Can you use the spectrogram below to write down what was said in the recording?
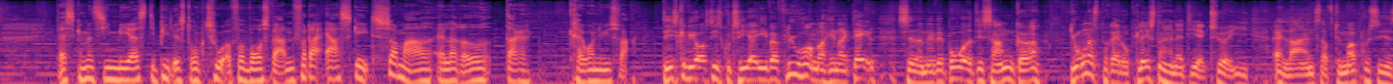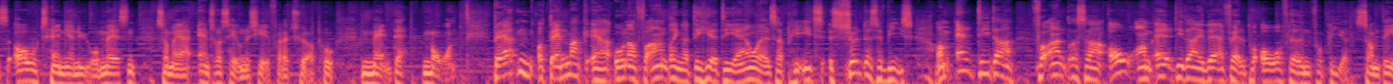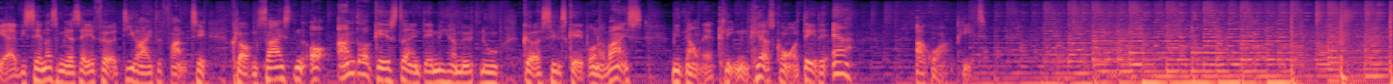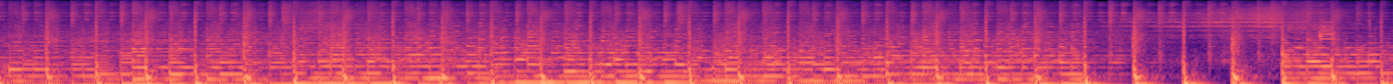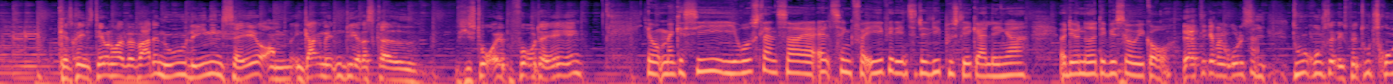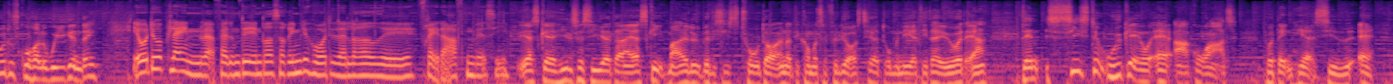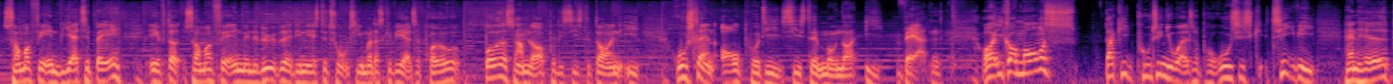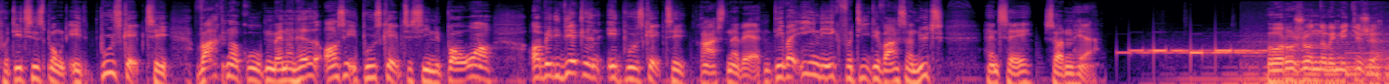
hvad skal man sige, mere stabile struktur for vores verden, for der er sket så meget allerede, der kræver nye svar. Det skal vi også diskutere. Eva Flyvholm og Henrik Dahl sidder med ved bordet. Det samme gør Jonas Pareto Plesner, han er direktør i Alliance of Democracies, og Tanja Nyrup Madsen, som er ansvarshavende chefredaktør på mandag morgen. Verden og Danmark er under forandring, og det her det er jo altså P1 søndagsavis om alt det, der forandrer sig, og om alt det, der i hvert fald på overfladen forbliver, som det er. Vi sender, som jeg sagde før, direkte frem til klokken 16, og andre gæster end dem, I har mødt nu, gør selskab undervejs. Mit navn er Clemen Kærsgaard, og dette er Agua Pete. Katrine Stevenhøj, hvad var det nu, Lenin sagde om en gang imellem bliver der skrevet historie på få dage, ikke? Jo, man kan sige, at i Rusland så er alting for evigt, indtil det lige pludselig ikke er længere. Og det er jo noget af det, vi så i går. Ja, det kan man roligt sige. Du er Rusland-ekspert. Du troede, du skulle holde weekend, ikke? Jo, det var planen i hvert fald, men det ændrede sig rimelig hurtigt allerede øh, fredag aften, vil jeg sige. Jeg skal hilse at sige, at der er sket meget i løbet af de sidste to døgn, og det kommer selvfølgelig også til at dominere det, der i øvrigt er den sidste udgave af Akkurat på den her side af sommerferien. Vi er tilbage efter sommerferien, men i løbet af de næste to timer, der skal vi altså prøve både at samle op på de sidste døgn i Rusland og på de sidste måneder i verden. Og i går morges, der gik Putin jo altså på russisk tv. Han havde på det tidspunkt et budskab til Wagner-gruppen, men han havde også et budskab til sine borgere, og vel i virkeligheden et budskab til resten af verden. Det var egentlig ikke, fordi det var så nyt. Han sagde sådan her. Вооруженного мятежа.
